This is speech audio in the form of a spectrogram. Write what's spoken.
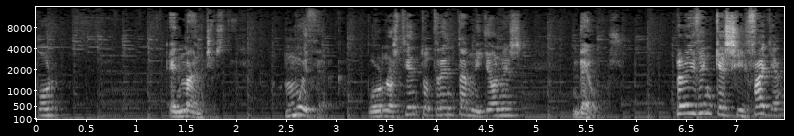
por el Manchester. Muy cerca por unos 130 millones de euros. Pero dicen que si falla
